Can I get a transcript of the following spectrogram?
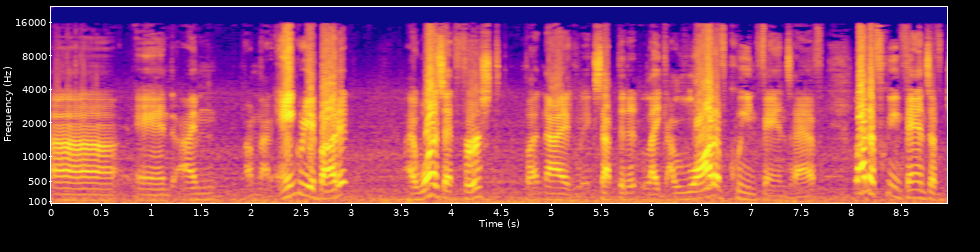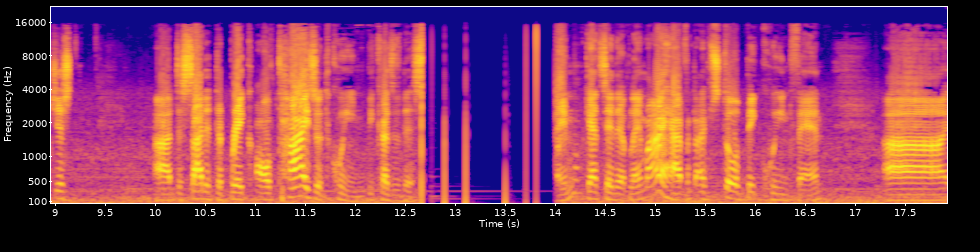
Uh, and I'm I'm not angry about it. I was at first, but now I've accepted it. Like a lot of Queen fans have. A lot of Queen fans have just uh, decided to break all ties with Queen because of this. Can't say they blame. I haven't. I'm still a big Queen fan. Uh,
